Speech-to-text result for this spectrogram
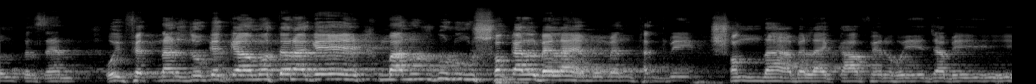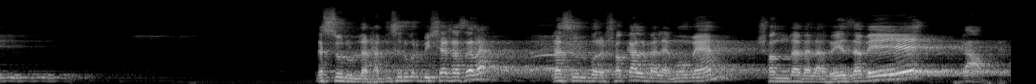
বলতেছেন, ওই ফিতনার যুগে কিয়ামতের আগে মানুষগুলো সকাল বেলায় মুমিন থাকবে সন্ধ্যা বেলায় কাফের হয়ে যাবে। রাসূলুল্লাহর হাদিসের উপর বিশ্বাস আছে না রাসূল বলে সকালবেলা মোমেন সন্ধ্যাবেলা হয়ে যাবে কাফের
